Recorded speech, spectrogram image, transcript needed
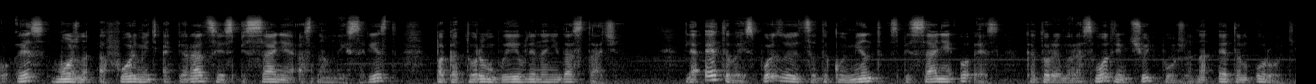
ОС можно оформить операции списания основных средств, по которым выявлена недостача. Для этого используется документ списания ОС, который мы рассмотрим чуть позже на этом уроке.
